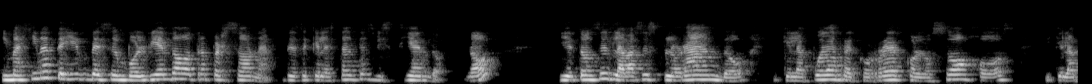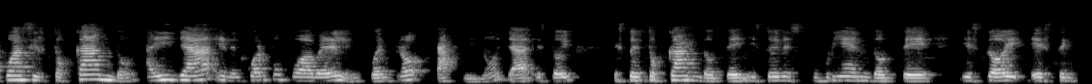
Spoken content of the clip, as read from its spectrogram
Imagínate ir desenvolviendo a otra persona desde que la estás desvistiendo, ¿no? Y entonces la vas explorando y que la puedas recorrer con los ojos y que la puedas ir tocando. Ahí ya en el cuerpo puedo haber el encuentro táctil, ¿no? Ya estoy estoy tocándote y estoy descubriéndote y estoy este,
